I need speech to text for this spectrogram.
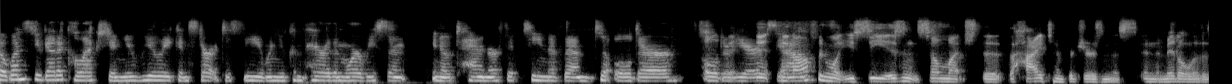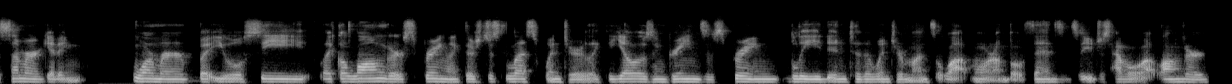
But once you get a collection, you really can start to see when you compare the more recent you know 10 or 15 of them to older older years and, yeah. and often what you see isn't so much the the high temperatures in this in the middle of the summer getting warmer but you will see like a longer spring like there's just less winter like the yellows and greens of spring bleed into the winter months a lot more on both ends and so you just have a lot longer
